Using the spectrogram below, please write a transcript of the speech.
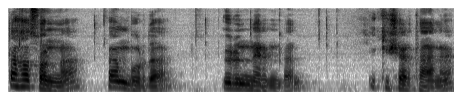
Daha sonra ben burada ürünlerimden ikişer tane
